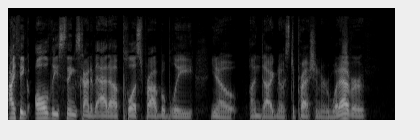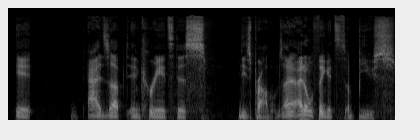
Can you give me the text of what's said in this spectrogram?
i think all these things kind of add up plus probably you know undiagnosed depression or whatever it adds up and creates this these problems i, I don't think it's abuse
